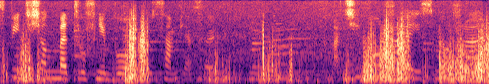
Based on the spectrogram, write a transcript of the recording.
z 50 metrów nie było, był sam piasek. Macie morze, jest morze.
